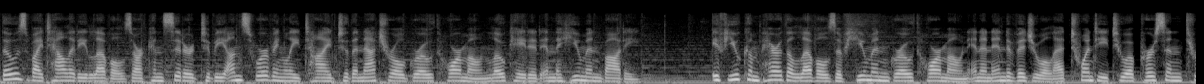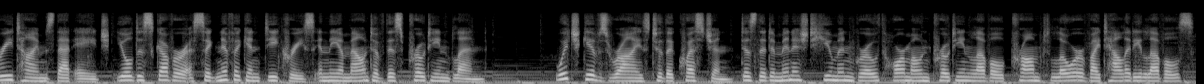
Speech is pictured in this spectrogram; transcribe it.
Those vitality levels are considered to be unswervingly tied to the natural growth hormone located in the human body. If you compare the levels of human growth hormone in an individual at 20 to a person three times that age, you'll discover a significant decrease in the amount of this protein blend. Which gives rise to the question, does the diminished human growth hormone protein level prompt lower vitality levels?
